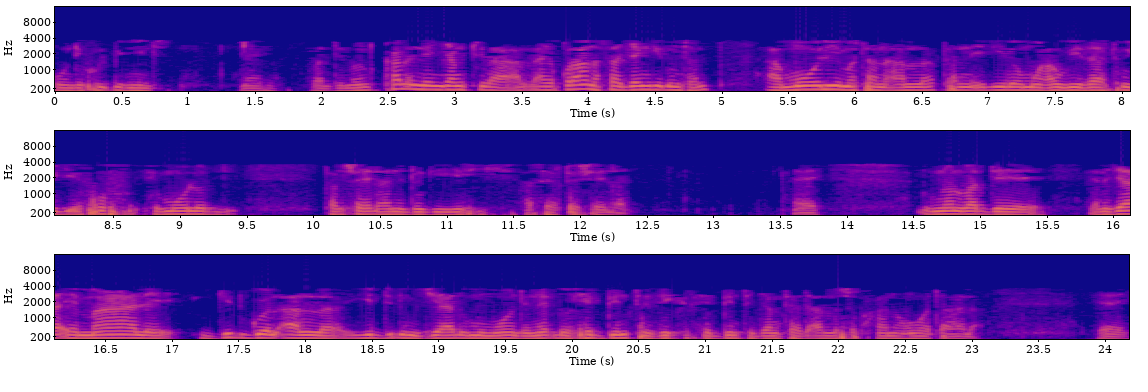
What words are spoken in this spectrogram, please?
هوندي فلبينيد نعم. wadde noon kala nde jangtuɗa allah e qur'ana sa janggi ɗum tan a moolima tan allah tan e ɗiɗo mowawidatuji e foof e molorɗi tan cheyɗani dogi yeehi a serte cheyɗani eyyi ɗum noon wadde ene jeeya e maale giɗgol allah yidde ɗum jeeya ɗumum o nde neɗɗo hebbinta zicre hebbinta jangtade allah subhanahu wa taala. Eyyi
